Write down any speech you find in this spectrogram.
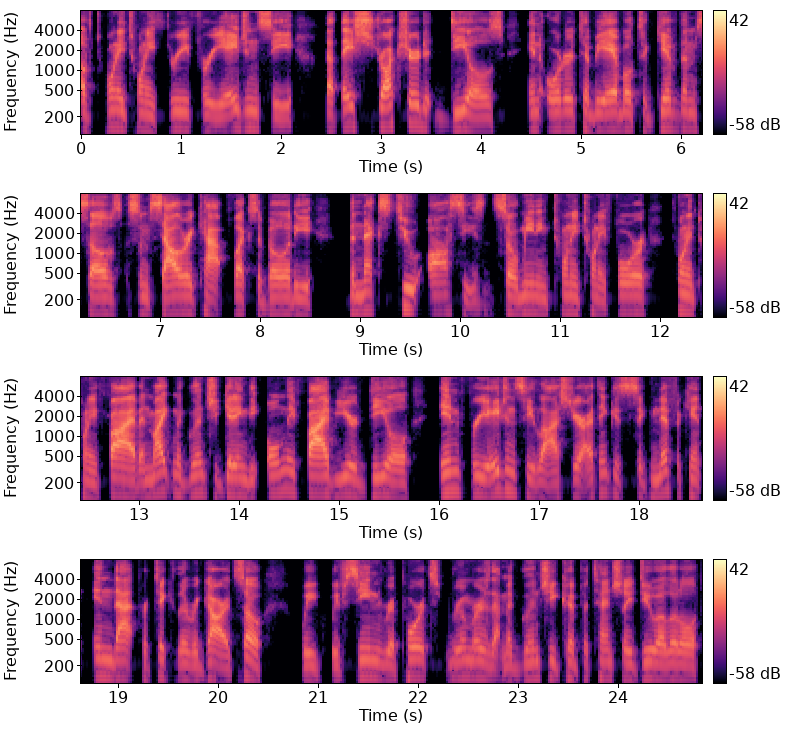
of 2023 free agency that they structured deals in order to be able to give themselves some salary cap flexibility the next two off seasons. So, meaning 2024, 2025. And Mike McGlinchey getting the only five year deal in free agency last year, I think is significant in that particular regard. So, we, we've seen reports, rumors that McGlinchey could potentially do a little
